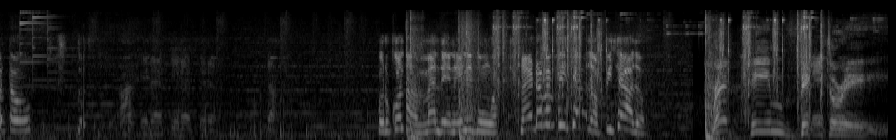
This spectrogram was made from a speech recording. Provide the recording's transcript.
क्या हूँ रुको ना, मैं देने नहीं दूँगा। नाइटो में पीछे आ जाओ, पीछे आ जाओ। Red team victory!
